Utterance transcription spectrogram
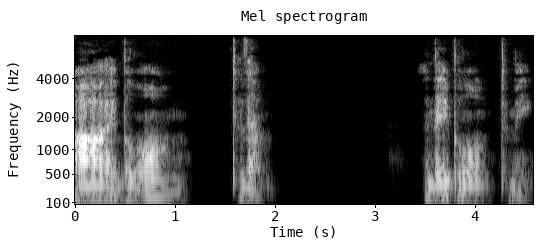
I belong to them, and they belong to me.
